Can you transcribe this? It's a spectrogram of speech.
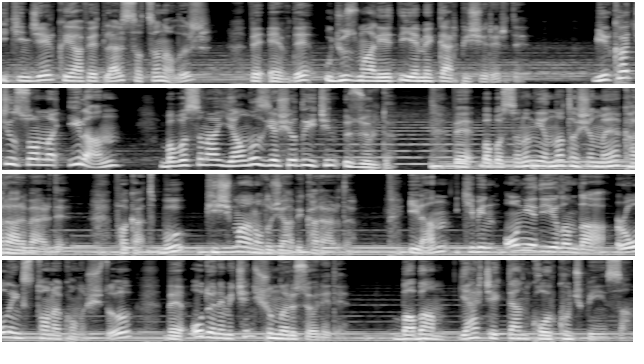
ikinci el kıyafetler satın alır ve evde ucuz maliyetli yemekler pişirirdi. Birkaç yıl sonra Ilan babasına yalnız yaşadığı için üzüldü ve babasının yanına taşınmaya karar verdi. Fakat bu pişman olacağı bir karardı. Ilan 2017 yılında Rolling Stone'a konuştu ve o dönem için şunları söyledi. Babam gerçekten korkunç bir insan.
